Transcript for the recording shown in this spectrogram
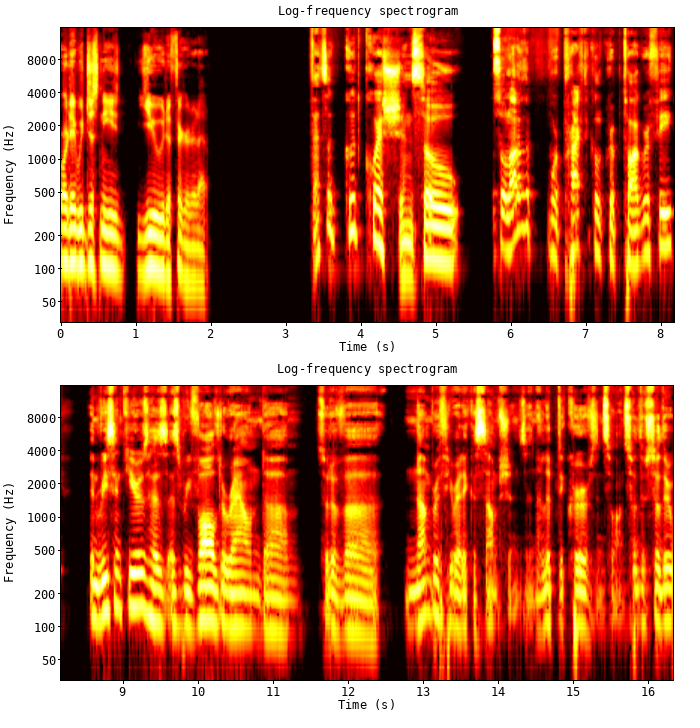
Or did we just need you to figure it out? That's a good question. So, so a lot of the more practical cryptography in recent years has, has revolved around, um, sort of, uh, number theoretic assumptions and elliptic curves and so on. So there, so there,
